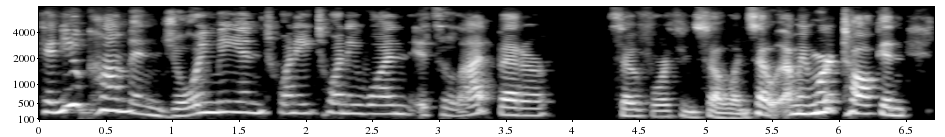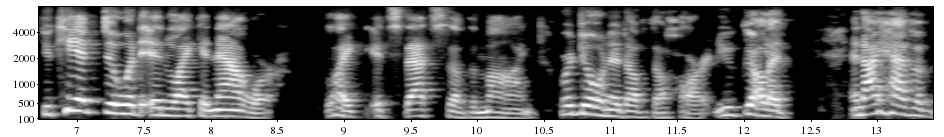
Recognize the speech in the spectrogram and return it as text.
can you come and join me in 2021? It's a lot better, so forth and so on. So I mean we're talking you can't do it in like an hour like it's that's of the mind. We're doing it of the heart. You got it. And I have a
